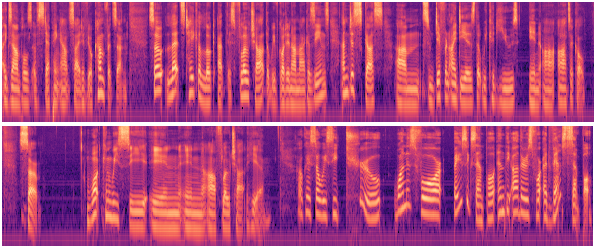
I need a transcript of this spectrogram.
examples of stepping outside of your comfort zone. So let's take a look at this flowchart that we've got in our magazines and discuss um, some different ideas that we could use in our article. So, what can we see in in our flowchart here? Okay, so we see two. One is for basic sample and the other is for advanced sample.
